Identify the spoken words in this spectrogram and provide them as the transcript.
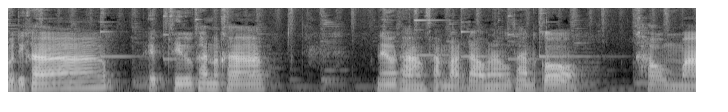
วัสดีครับ FC ทุกท่านนะครับ แนวทางสามรัดเรานะทุกท่านก็เข้ามา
